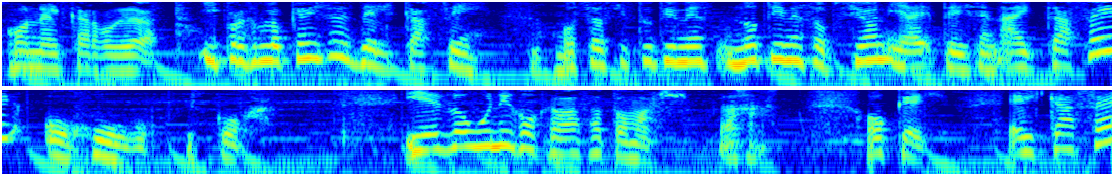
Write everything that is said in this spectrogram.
con el carbohidrato. Y por ejemplo, ¿qué dices del café? O sea, si tú tienes, no tienes opción y te dicen, ¿hay café o jugo? Escoja. Y es lo único que vas a tomar. Ajá. Ok, el café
